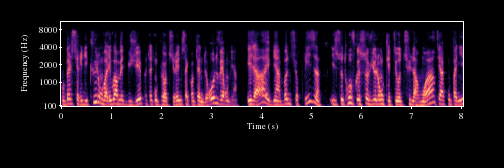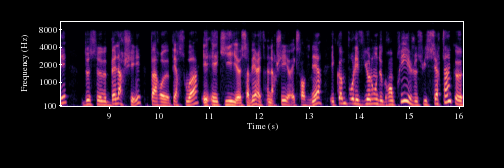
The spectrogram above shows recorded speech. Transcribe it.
poubelle c'est ridicule on va aller voir Maître Biget peut-être qu'on peut en tirer une cinquantaine d'euros nous verrons bien. Et là eh bien bonne surprise il se trouve que ce violon qui était au-dessus de l'armoire était accompagné de ce bel archer par euh, Persois et, et qui euh, s'avère être un archer euh, extraordinaire. Et comme pour les violons de grand prix, je suis certain que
